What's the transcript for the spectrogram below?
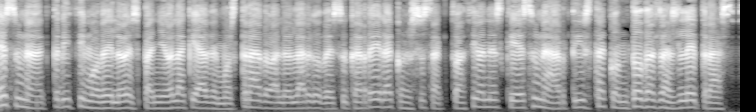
Es una actriz y modelo española que ha demostrado a lo largo de su carrera con sus actuaciones que es una artista con todas las letras.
